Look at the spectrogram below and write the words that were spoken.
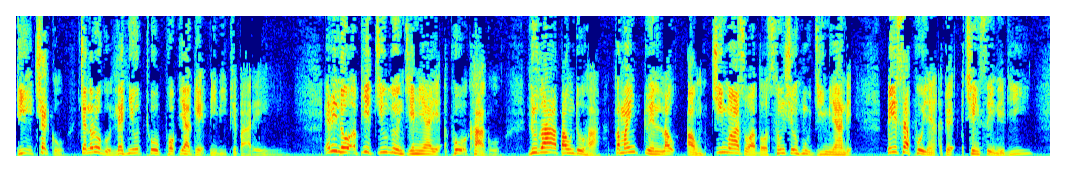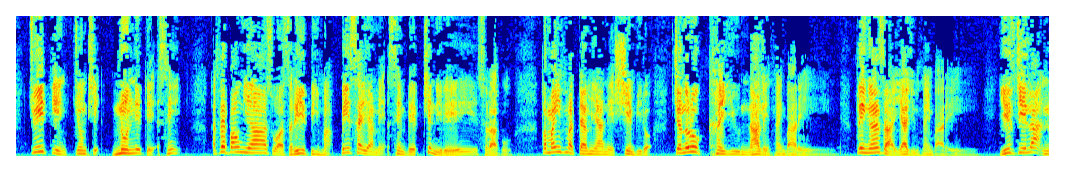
ဒီအချက်ကိုကျွန်တော်ကိုလက်ညှိုးထိုးဖော်ပြခဲ့ပြီးပြီဖြစ်ပါတယ်အဲ့ဒီလိုအပြစ်ကျူးလွန်ခြင်းများရဲ့အဖို့အခကိုလူသားအပေါင်းတို့ဟာသမိုင်းတွင်လောက်အောင်ကြီးမားစွာသောဆုံးရှုံးမှုကြီးများနဲ့ပေးဆက်ဖို့ရန်အတွက်အချိန်စေနေပြီကြွေးတင်ကျွန်းဖြစ်နွန်နစ်တဲ့အဆင့် အသက်ပေါင်းများစွာစရေပြီးမှပေးဆက်ရမယ့်အဆင့်ပဲဖြစ်နေတယ်ဆိုတာကိုသမိုင်းမှတ်တမ်းများနဲ့ရှင်းပြီးတော့ကျွန်တော်ခံယူနားလည်နိုင်ပါတယ်သင်ခန်းစာရယူနိုင်ပါတယ်ယေဇေလန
